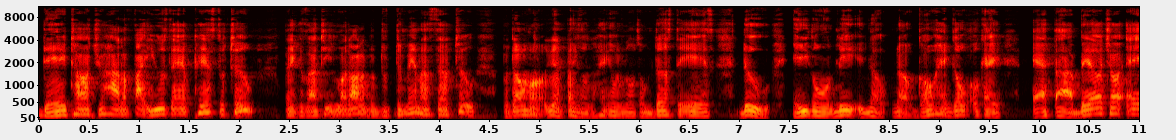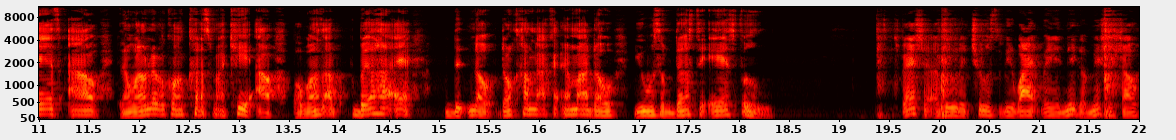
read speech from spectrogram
Dad taught you how to fight. Use that pistol too. Because I teach my daughter to defend herself too. But don't yeah, think of hanging on some dusty ass dude, and you gonna leave? No, no, go ahead, go. Okay, after I bailed your ass out, and I'm never gonna cuss my kid out. But once I bail her ass, no, don't come knocking at my door. You with some dusty ass food. Especially a dude that chooses to be white man nigga mission show.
